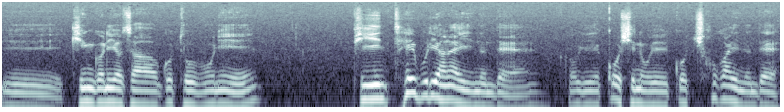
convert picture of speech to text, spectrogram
이 김건희 여사하고 두 분이 빈 테이블이 하나 있는데 거기에 꽃이 놓여 있고 초가 있는데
